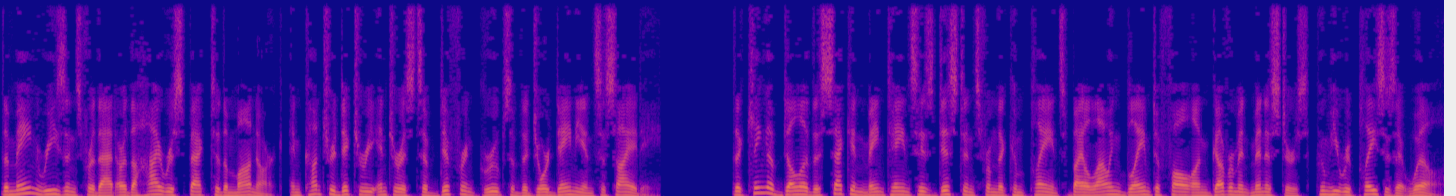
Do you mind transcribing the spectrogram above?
The main reasons for that are the high respect to the monarch, and contradictory interests of different groups of the Jordanian society. The King Abdullah II maintains his distance from the complaints by allowing blame to fall on government ministers, whom he replaces at will.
